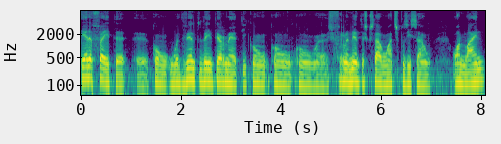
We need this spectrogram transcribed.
era feita eh, com o advento da internet e com, com, com as ferramentas que estavam à disposição online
